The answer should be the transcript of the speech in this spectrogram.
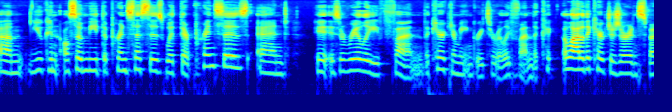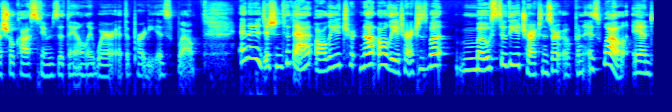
Um, you can also meet the princesses with their princes, and it is really fun. The character meet and greets are really fun. The, a lot of the characters are in special costumes that they only wear at the party as well. And in addition to that, all the attra- not all the attractions, but most of the attractions are open as well. And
